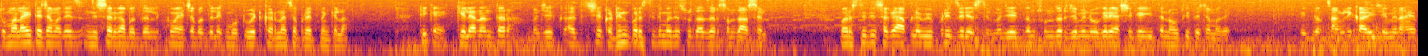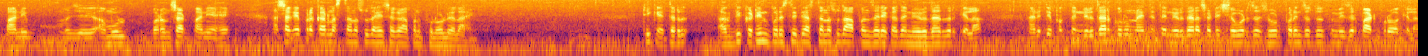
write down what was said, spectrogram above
तुम्हालाही त्याच्यामध्ये निसर्गाबद्दल किंवा ह्याच्याबद्दल एक मोटिवेट करण्याचा प्रयत्न केला. ठीक आहे. केल्यानंतर म्हणजे अतिशय कठीण परिस्थितीमध्ये सुद्धा जर समजा असेल परिस्थिती सगळ्या आपल्या विपरीत जरी असतील म्हणजे एकदम सुंदर जमीन वगैरे अशी काही इथं नव्हती त्याच्यामध्ये. एकदम चांगली काळी जमीन आहे पाणी म्हणजे अमूल भरमसाठ पाणी आहे असा काही प्रकार नसताना सुद्धा हे सगळं आपण फुलवलेलं आहे. ठीक आहे. तर अगदी कठीण परिस्थिती असताना सुद्धा आपण जर एखादा निर्धार जर केला आणि ते फक्त निर्धार करून नाही तर त्या निर्धारासाठी शेवटचा शेवटपर्यंत जर तुम्ही जर पाठपुरावा केला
